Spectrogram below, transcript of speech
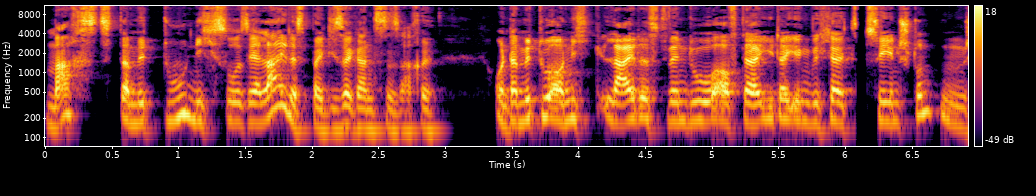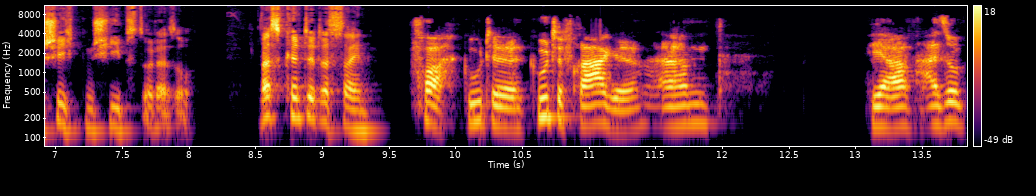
machst, damit du nicht so sehr leidest bei dieser ganzen Sache? Und damit du auch nicht leidest, wenn du auf der AIDA irgendwelche zehn Stunden Schichten schiebst oder so. Was könnte das sein? Boah, gute, gute Frage. Ähm, ja, also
